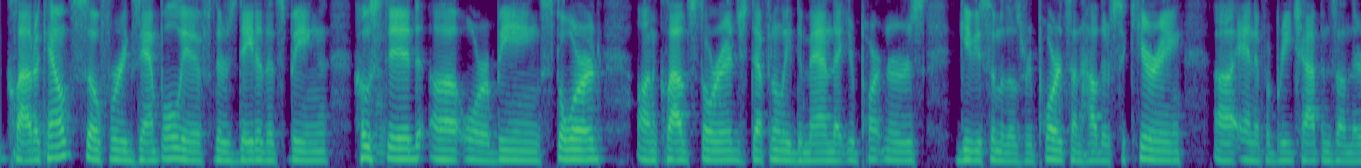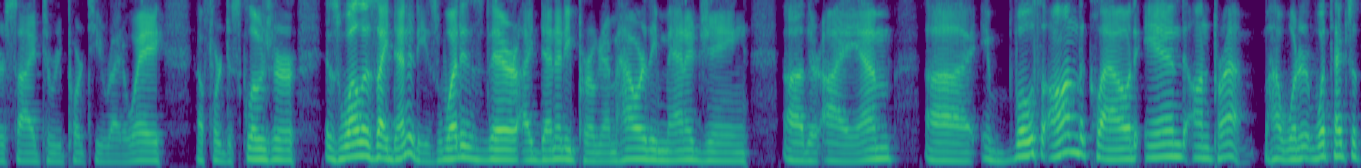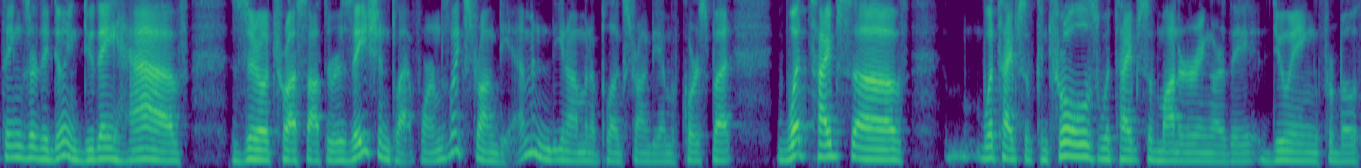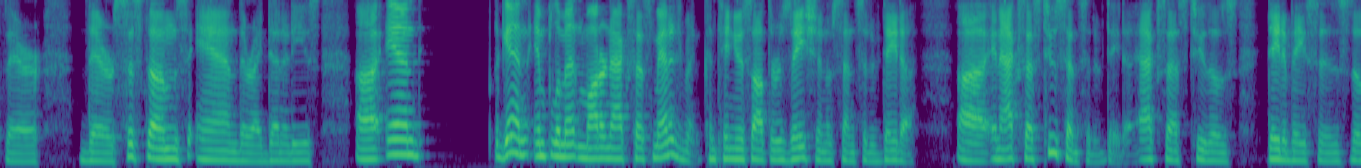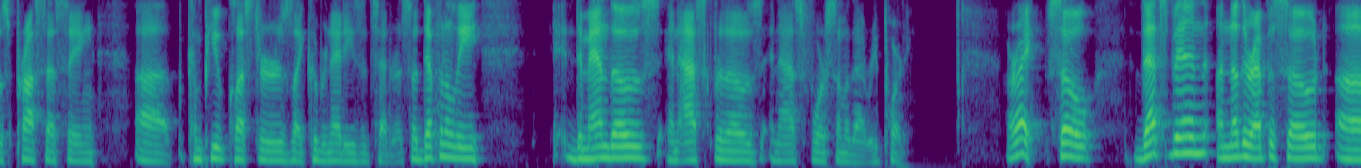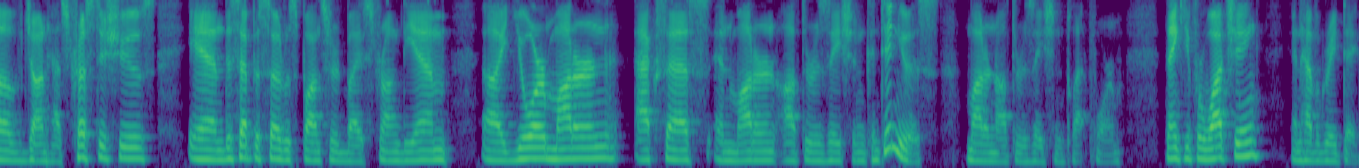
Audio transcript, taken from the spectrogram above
cloud accounts. So, for example, if there's data that's being hosted uh, or being stored on cloud storage, definitely demand that your partners give you some of those reports on how they're securing. Uh, and if a breach happens on their side, to report to you right away uh, for disclosure, as well as identities. What is their identity program? How are they managing uh, their IAM, uh, both on the cloud and on prem. What are, what types of things are they doing? Do they have zero trust authorization platforms like StrongDM? And you know, I'm going to plug StrongDM, of course, but what types of what types of controls, what types of monitoring are they doing for both their their systems and their identities? Uh, and again, implement modern access management, continuous authorization of sensitive data uh, and access to sensitive data, access to those databases, those processing uh, compute clusters like Kubernetes, et cetera. So definitely demand those and ask for those and ask for some of that reporting. All right. So That's been another episode of John Has Trust Issues. And this episode was sponsored by StrongDM, uh, your modern access and modern authorization, continuous modern authorization platform. Thank you for watching and have a great day.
